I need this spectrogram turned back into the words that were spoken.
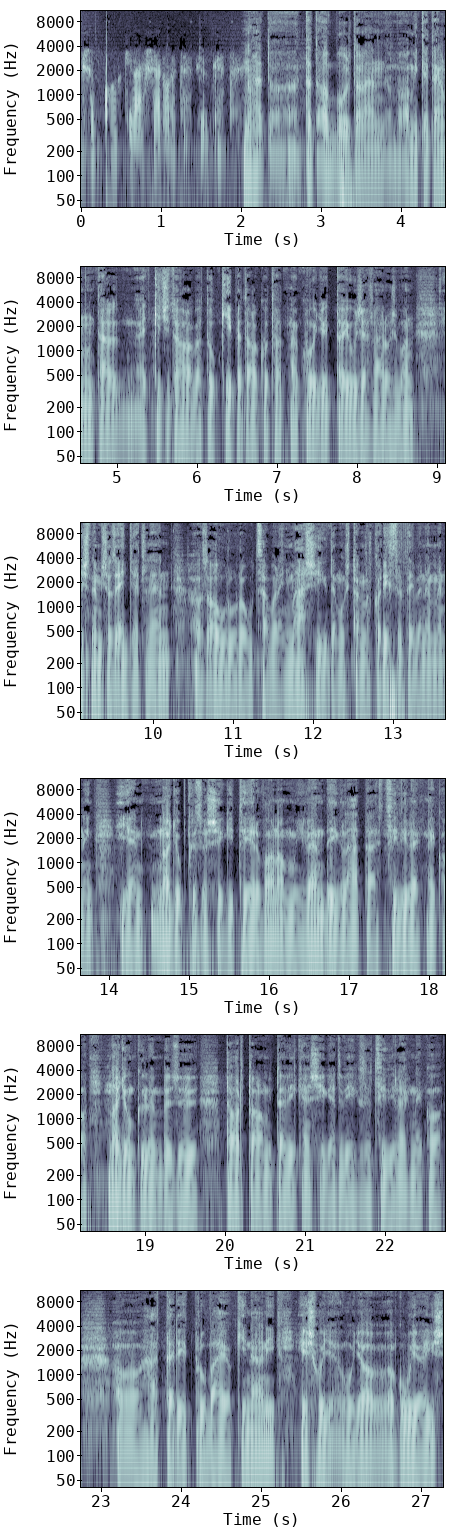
és akkor kivásárolták őket. Na hát, tehát abból talán, amiket elmondtál, egy kicsit a hallgatók képet alkothatnak, hogy itt a Józsefvárosban, és nem is az egyetlen, az Aurora utcában egy másik, de most annak a részleteiben nem mennénk, ilyen nagyobb közösségi tér van, ami vendéglátás, civileknek a nagyon különböző tartalmi tevékenységet végző civileknek a, a hátterét próbálja kínálni, és hogy, hogy a, a gólya is,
